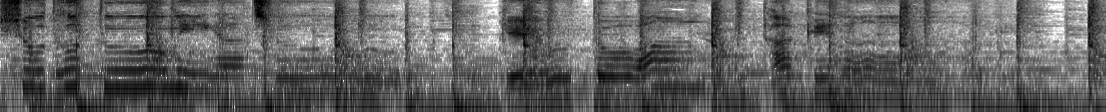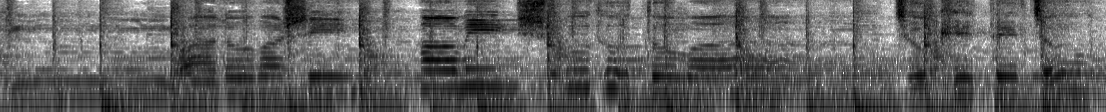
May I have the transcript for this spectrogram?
শুধু তুমি আছো। কেউ তো আর থাকে না। ভালোবাসি আমি শুধু তোমার। চোখেতে চোখ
